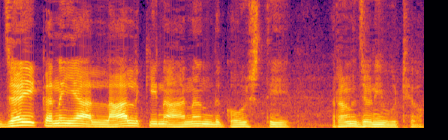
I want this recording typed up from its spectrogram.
જય કનૈયા, લાલ કીના આનંદ ઘોષથી રણજણી ઉઠ્યો.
